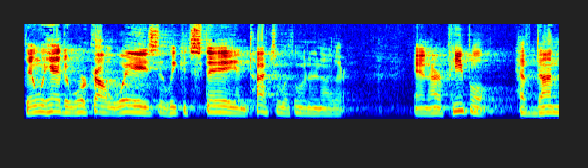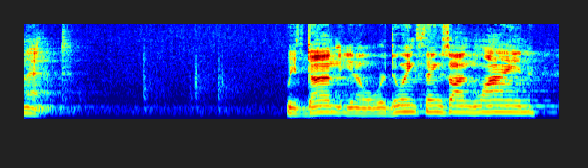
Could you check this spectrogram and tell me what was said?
Then we had to work out ways that we could stay in touch with one another. And our people have done that. We've done, you know, we're doing things online.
